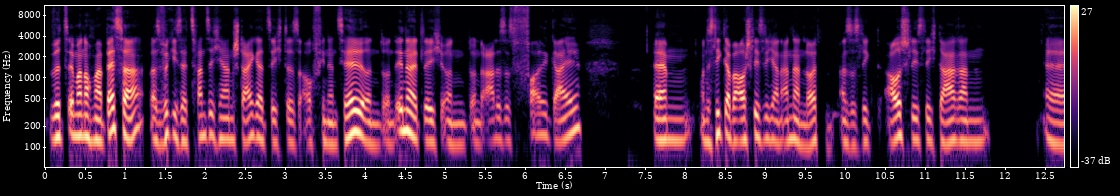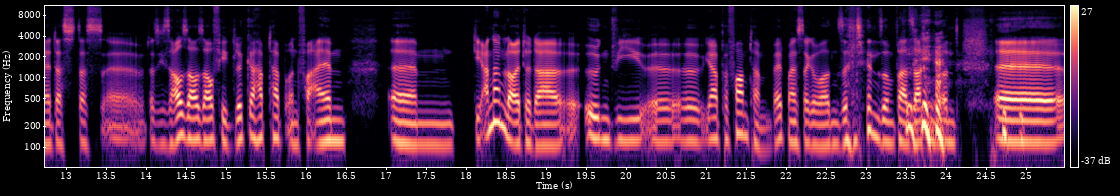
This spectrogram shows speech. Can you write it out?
wird es immer noch mal besser. Also wirklich seit 20 Jahren steigert sich das auch finanziell und, und inhaltlich und, und alles ist voll geil. Ähm, und es liegt aber ausschließlich an anderen Leuten. Also es liegt ausschließlich daran, äh, dass, dass, äh, dass ich sau, sau, sau viel Glück gehabt habe und vor allem ähm, die anderen Leute da äh, irgendwie äh, ja performt haben, Weltmeister geworden sind in so ein paar Sachen und äh,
